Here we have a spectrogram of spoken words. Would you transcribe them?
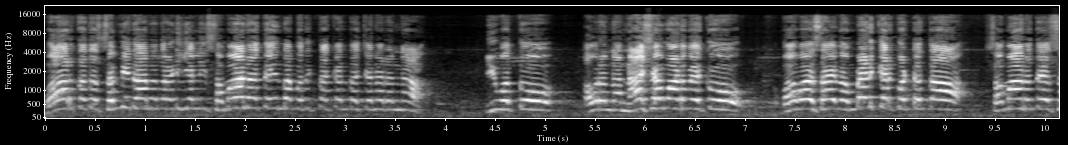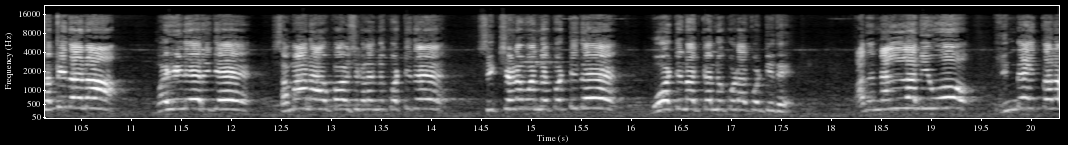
ಭಾರತದ ಸಂವಿಧಾನದ ಅಡಿಯಲ್ಲಿ ಸಮಾನತೆಯಿಂದ ಬದುಕ್ತಕ್ಕಂಥ ಜನರನ್ನ ಇವತ್ತು ಅವರನ್ನ ನಾಶ ಮಾಡಬೇಕು. ಬಾಬಾ ಸಾಹೇಬ್ ಅಂಬೇಡ್ಕರ್ ಕೊಟ್ಟಂತ ಸಮಾನತೆ ಸಂವಿಧಾನ ಮಹಿಳೆಯರಿಗೆ ಸಮಾನ ಅವಕಾಶಗಳನ್ನು ಕೊಟ್ಟಿದೆ, ಶಿಕ್ಷಣವನ್ನು ಕೊಟ್ಟಿದೆ ಓಟಿನ ಹಕ್ಕನ್ನು ಕೂಡ ಕೊಟ್ಟಿದೆ. ಅದನ್ನೆಲ್ಲ ನೀವು ಹಿಂದೆ ಇತ್ತಲ್ಲ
